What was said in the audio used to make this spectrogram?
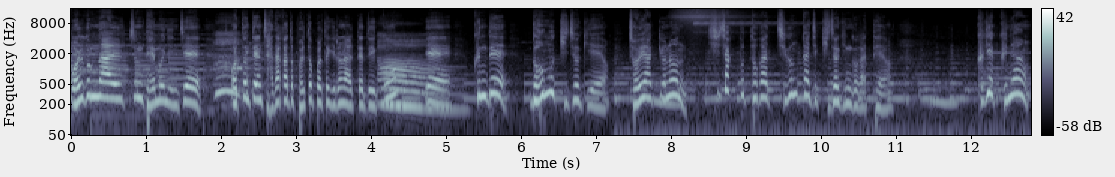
월급 날쯤 되면 이제 어떤 때는 자다가도 벌떡벌떡 일어날 때도 있고 아. 예. 근데 너무 기적이에요. 저희 학교는 시작부터가 지금까지 기적인 것 같아요. 그게 그냥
